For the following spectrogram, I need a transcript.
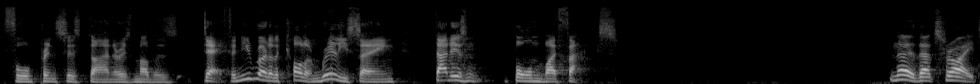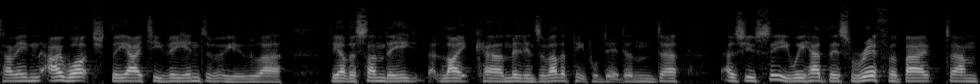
for Princess Diana, his mother's death. And you wrote a column really saying that isn't borne by facts. No, that's right. I mean, I watched the ITV interview uh, the other Sunday, like uh, millions of other people did. And uh, as you see, we had this riff about um,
